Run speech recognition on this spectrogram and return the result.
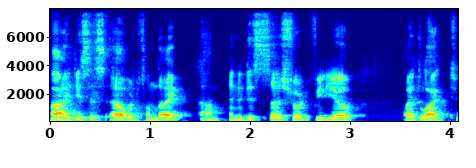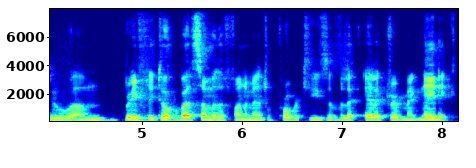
Hi, this is Albert van Dijk um, and in this uh, short video I'd like to um, briefly talk about some of the fundamental properties of ele electromagnetic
